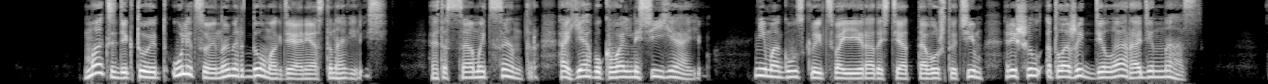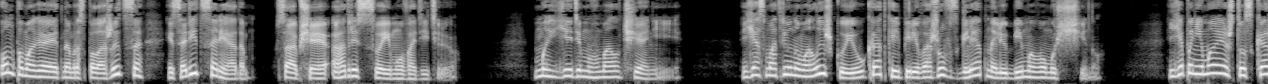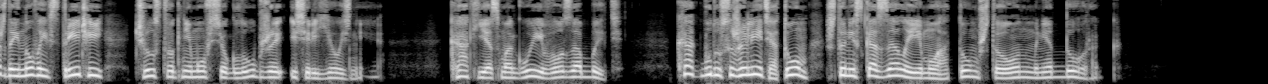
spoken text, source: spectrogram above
Макс диктует улицу и номер дома, где они остановились. Это самый центр, а я буквально сияю. Не могу скрыть своей радости от того, что Тим решил отложить дела ради нас. Он помогает нам расположиться и садится рядом, сообщая адрес своему водителю. Мы едем в молчании. Я смотрю на малышку и украдкой перевожу взгляд на любимого мужчину. Я понимаю, что с каждой новой встречей чувства к нему все глубже и серьезнее. Как я смогу его забыть? Как буду сожалеть о том, что не сказала ему о том, что он мне дорог?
